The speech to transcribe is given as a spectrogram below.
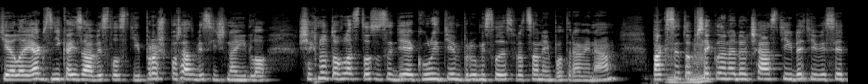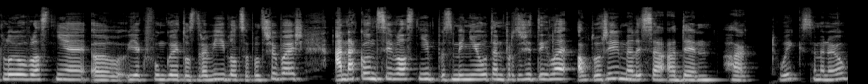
těle, jak vznikají závislosti, proč pořád myslíš na jídlo. Všechno tohle, to, co se děje kvůli těm průmyslově zpracovaným potravinám. Pak se to překlene do části, kde ti vysvětlují vlastně, eh, jak funguje to zdravé jídlo, co potřebuješ. A na konci vlastně zmiňují ten, protože tyhle autoři, Melissa a Dan Hartwig se jmenují,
